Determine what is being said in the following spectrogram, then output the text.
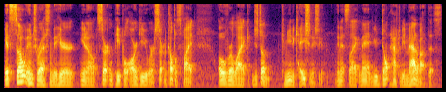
it's so interesting to hear you know certain people argue or certain couples fight over like just a communication issue, and it's like man, you don't have to be mad about this.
